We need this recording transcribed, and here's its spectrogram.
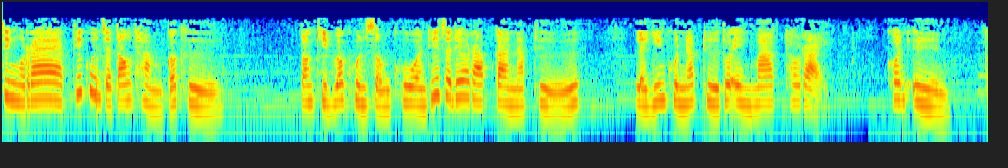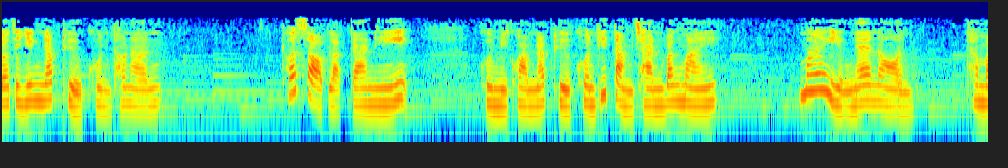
สิ่งแรกที่คุณจะต้องทำก็คือ ต้องคิดว่าคุณสมควรที่จะได้รับการนับถือ และยิ่งคุณนับถือตัวเองมากเท่าไหร่ คนอื่นก็จะยิ่งนับถือคุณเท่านั้น ทดสอบหลักการนี้ คุณมีความนับถือคนที่ต่ำชั้นบ้างไหม ไม่อย่างแน่นอนทำไม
